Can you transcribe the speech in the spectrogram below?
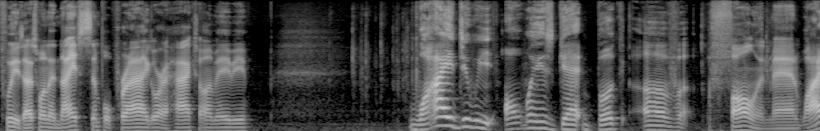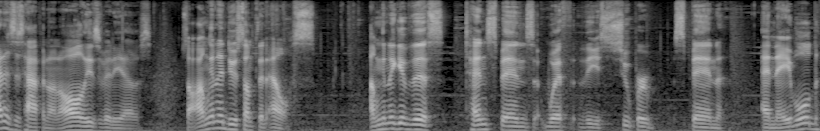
Please, I just want a nice, simple Prag or a Hacksaw, maybe. Why do we always get Book of Fallen, man? Why does this happen on all these videos? So I'm going to do something else. I'm going to give this 10 spins with the super spin enabled.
